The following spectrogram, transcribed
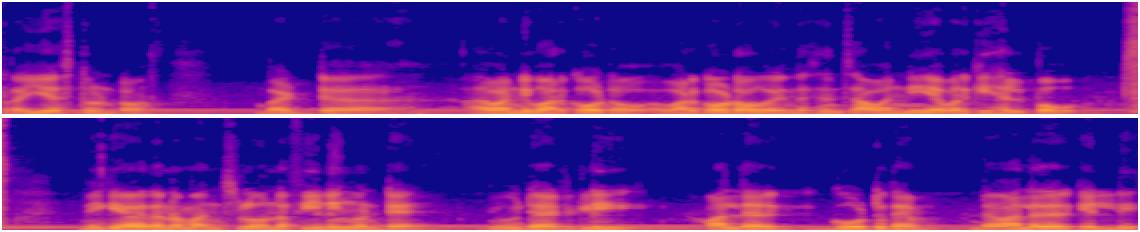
ట్రై చేస్తుంటాం. బట్ uh, అవన్నీ వర్కౌట్ అవ్వ వర్కౌట్ అవ్వవు ఇన్ ద సెన్స్ అవన్నీ ఎవరికి హెల్ప్ అవ్వవు. మీకు ఏదైనా మనసులో ఉన్న ఫీలింగ్ ఉంటే యూ డైరెక్ట్లీ వాళ్ళ దగ్గరికి గో టు దెమ్ వాళ్ళ దగ్గరికి వెళ్ళి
